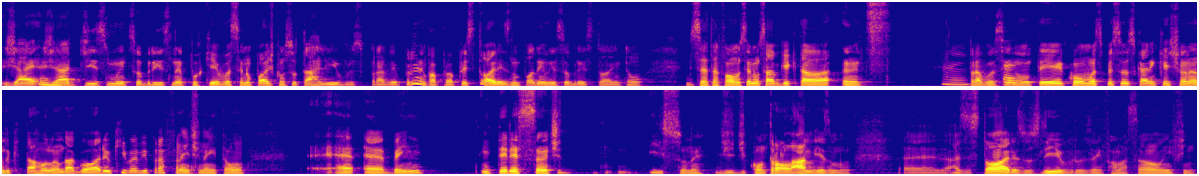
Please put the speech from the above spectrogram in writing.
já, uhum. já diz muito sobre isso, né? Porque você não pode consultar livros para ver, por exemplo, a própria história. Eles não podem ler sobre a história. Então, de certa forma, você não sabe o que estava antes. É. Para você é. não ter como as pessoas ficarem questionando o que está rolando agora e o que vai vir para frente, né? Então, é, é bem interessante isso, né? De, de controlar mesmo é, as histórias, os livros, a informação, enfim.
